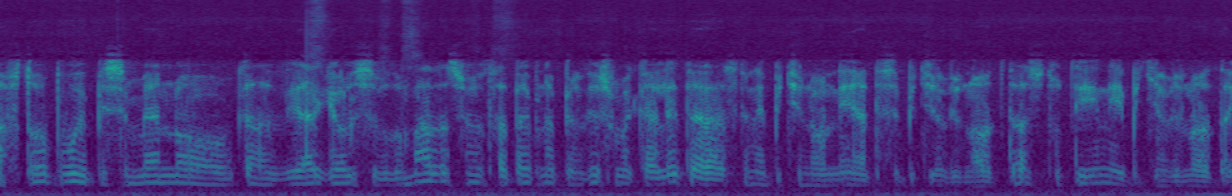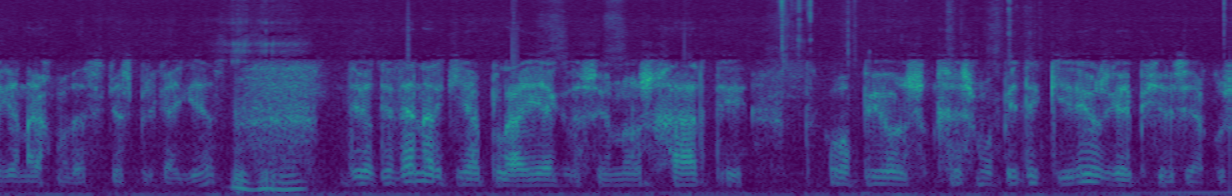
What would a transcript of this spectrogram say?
αυτό που επισημαίνω κατά τη διάρκεια όλης της εβδομάδας είναι ότι θα πρέπει να επενδύσουμε καλύτερα στην επικοινωνία της επικινδυνότητας, του τι είναι η επικινδυνότητα για να έχουμε δασικές διότι δεν αρκεί απλά η έκδοση ενός χάρτη ο οποίος χρησιμοποιείται κυρίως για επιχειρησιακούς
